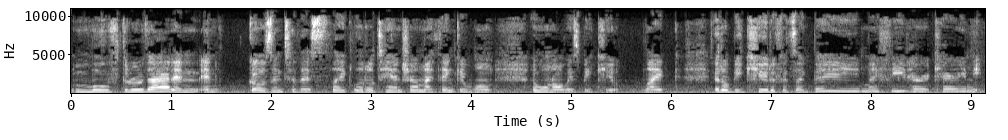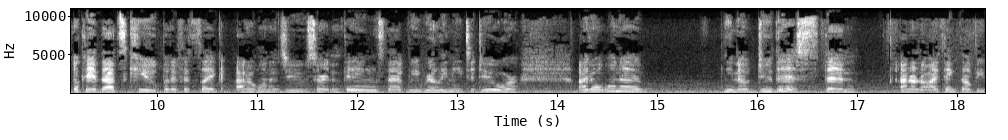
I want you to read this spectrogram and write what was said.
move through that and, and goes into this like little tantrum, I think it won't it won't always be cute. Like it'll be cute if it's like, babe, my feet hurt, carry me. Okay, that's cute. But if it's like, I don't want to do certain things that we really need to do, or I don't want to, you know, do this, then I don't know. I think that'll be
